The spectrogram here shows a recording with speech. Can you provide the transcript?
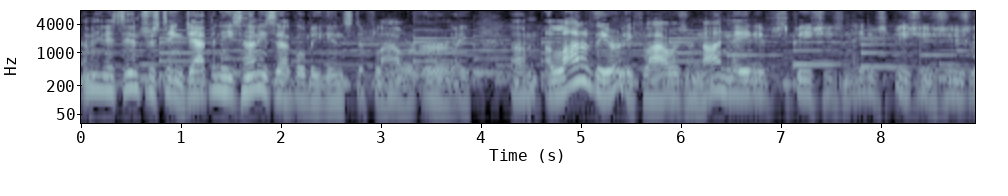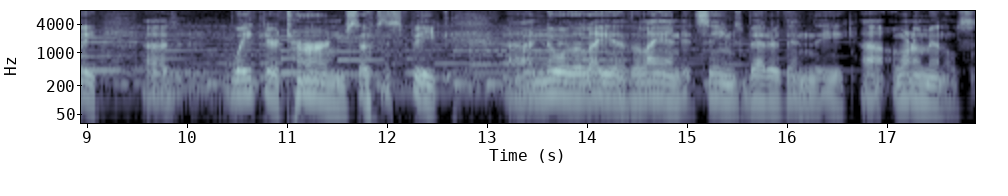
I mean, it's interesting. Japanese honeysuckle begins to flower early. Um, a lot of the early flowers are non native species. Native species usually uh, wait their turn, so to speak uh, know the lay of the land, it seems, better than the uh, ornamentals.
